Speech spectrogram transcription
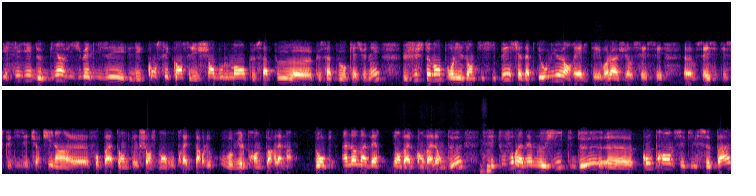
essayer de bien visualiser les conséquences et les chamboulements que ça peut euh, que ça peut occasionner, justement pour les anticiper, s'adapter au mieux en réalité. Voilà, c'est, euh, vous savez, c'était ce que disait Churchill. Hein, euh, faut pas attendre que le changement vous prenne par le cou, vaut mieux le prendre par la main. Donc, un homme averti en, val, en valant deux, c'est toujours la même logique de comprendre ce qu'il se passe.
